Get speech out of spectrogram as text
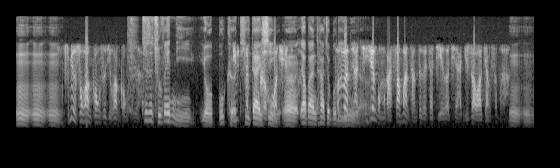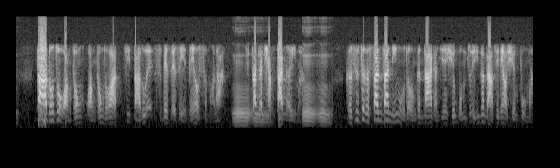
嗯嗯嗯，没有说换公司就换公司啊，就是除非你有不可替代性，嗯，要不然他就不理你啊。提前我们把上半场这个再结合起来，你就知道我要讲什么了。嗯嗯，大家都做网通，网通的话，去打入 Space S 也没有什么啦。嗯，大家抢单而已嘛。嗯嗯。可是这个三三零五的，我们跟大家讲，今天宣布，我们已经跟大家今天要宣布嘛，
